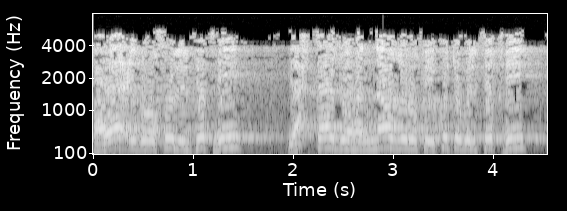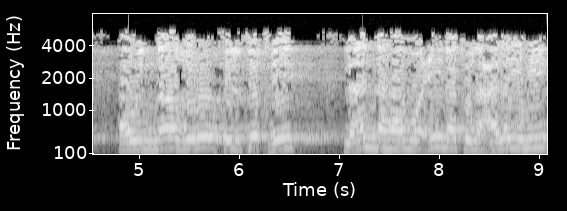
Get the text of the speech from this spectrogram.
قواعد أصول الفقه يحتاجها الناظر في كتب الفقه أو الناظر في الفقه لأنها معينة عليه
